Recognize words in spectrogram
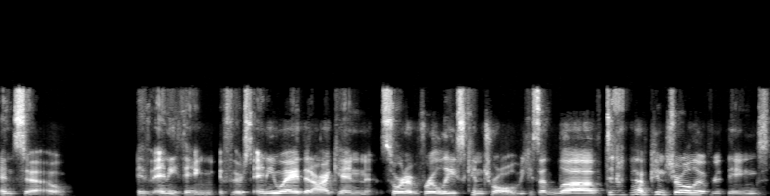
And so, if anything, if there's any way that I can sort of release control, because I love to have control over things,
